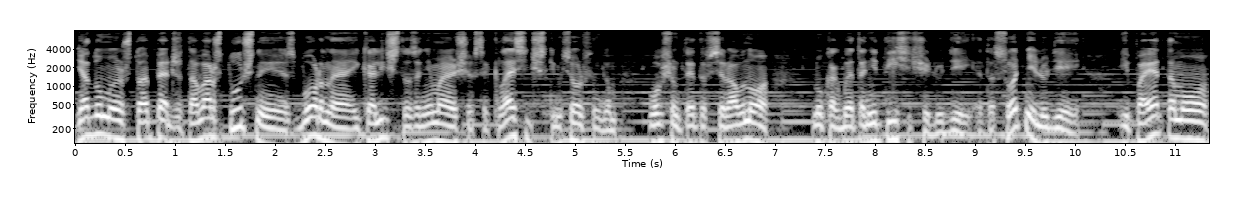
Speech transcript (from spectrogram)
Я думаю, что, опять же, товар штучный, сборная и количество занимающихся классическим серфингом, в общем-то, это все равно, ну, как бы это не тысячи людей, это сотни людей. И поэтому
